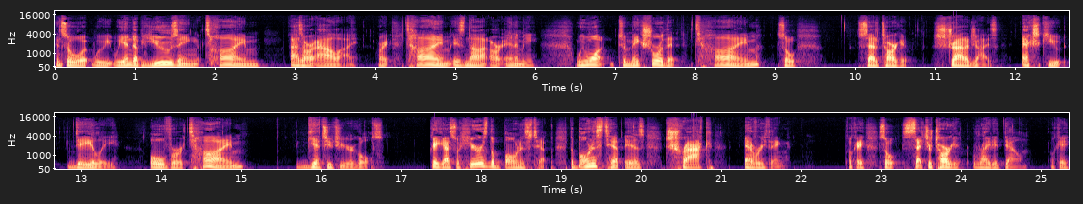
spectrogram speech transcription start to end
And so we, we end up using time as our ally, right? Time is not our enemy. We want to make sure that time, so set a target, strategize, execute daily over time gets you to your goals. Okay, guys, so here's the bonus tip. The bonus tip is track everything. Okay, so set your target, write it down. Okay,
